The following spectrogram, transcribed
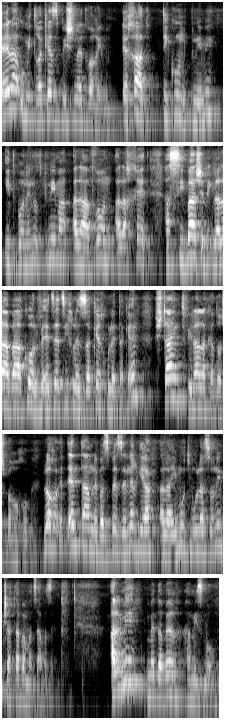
אלא הוא מתרכז בשני דברים. אחד, תיקון פנימי, התבוננות פנימה על העוון, על החטא, הסיבה שבגללה בא הכל, ואת זה צריך לזכך ולתקן. שתיים, תפילה לקדוש ברוך הוא. לא, אין טעם לבזבז אנרגיה על העימות מול השונאים כשאתה במצב הזה. על מי מדבר המזמור?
